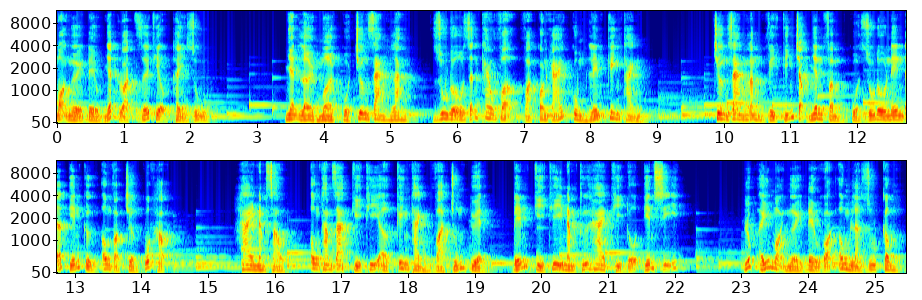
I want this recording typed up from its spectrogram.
Mọi người đều nhất loạt giới thiệu thầy Du. Nhận lời mời của Trương Giang Lăng, du đô dẫn theo vợ và con gái cùng lên kinh thành. Trương Giang Lăng vì kính trọng nhân phẩm của du đô nên đã tiến cử ông vào trường quốc học. Hai năm sau, Ông tham gia kỳ thi ở Kinh Thành và trúng tuyển, đến kỳ thi năm thứ hai thì đỗ tiến sĩ. Lúc ấy mọi người đều gọi ông là Du Công.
